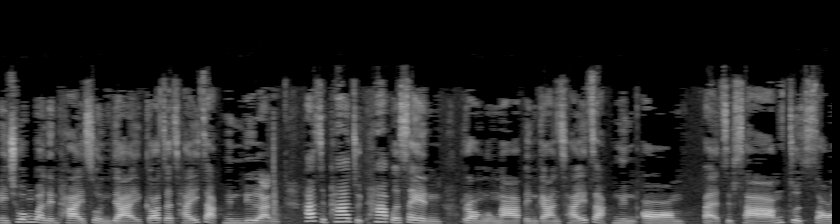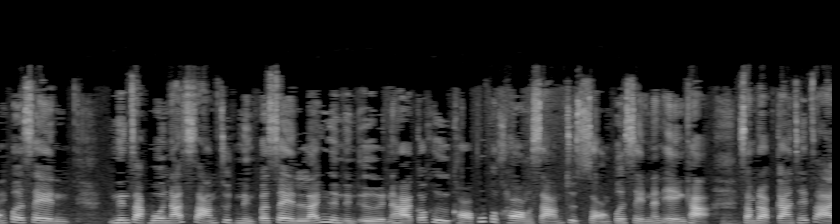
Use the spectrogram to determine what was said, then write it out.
ในช่วงวาเลนไทน์ส่วนใหญ่ก็จะใช้จากเงินเดือน 55.5%รองลงมาเป็นการใช้จากเงินออม 83.2% เงินจากโบนัส 3.1%และเงินอื่นๆนะคะก็คือขอผู้ปกครอง 3.2%นั่นเองค่ะสำหรับการใช้จ่าย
